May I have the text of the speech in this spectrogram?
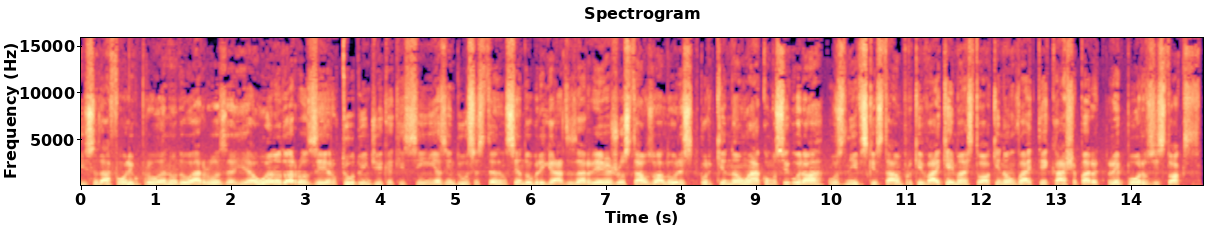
Isso dá fôlego para o ano do arroz. E é o ano do arrozeiro, tudo indica que sim, e as indústrias estarão sendo obrigadas a reajustar os valores, porque não há como segurar os níveis que estavam, porque vai queimar estoque e não vai ter caixa para repor os estoques.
